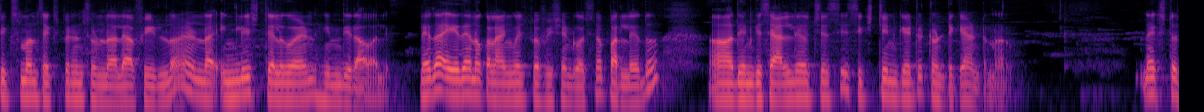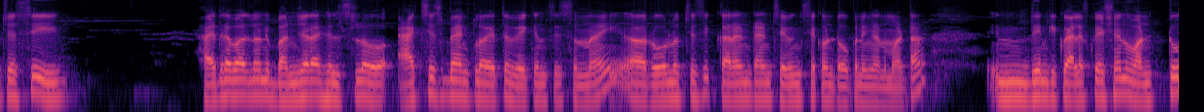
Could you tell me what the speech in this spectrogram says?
six months experience ఉండాలి ఆ ఫీల్డ్లో. And English Telugu and Hindi రావాలి. లేదా ఏదైనా ఒక లాంగ్వేజ్ ప్రొఫిషియెంట్గా వచ్చినా పర్లేదు. దీనికి శాలరీ వచ్చేసి sixteen K to twenty K అంటున్నారు. నెక్స్ట్ వచ్చేసి హైదరాబాద్లోని బంజారా హిల్స్లో యాక్సిస్ బ్యాంక్లో అయితే వేకెన్సీస్ ఉన్నాయి. ఆ రోల్ వచ్చేసి current and savings account opening అనమాట దీనికి qualification one to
